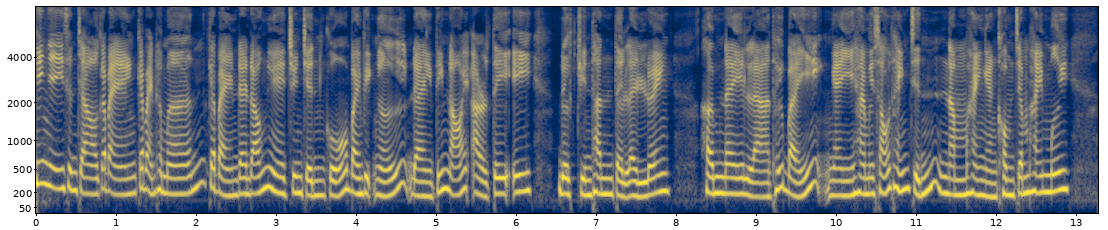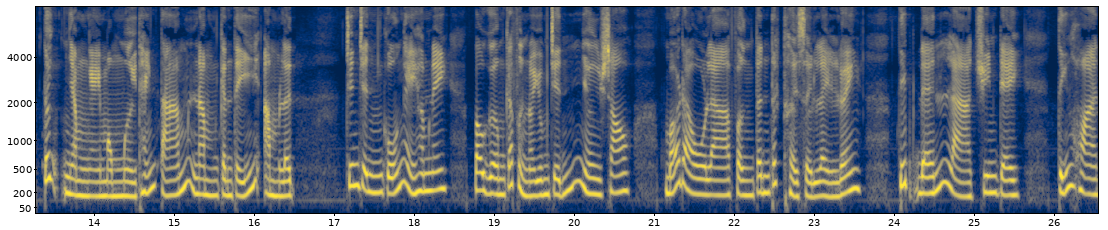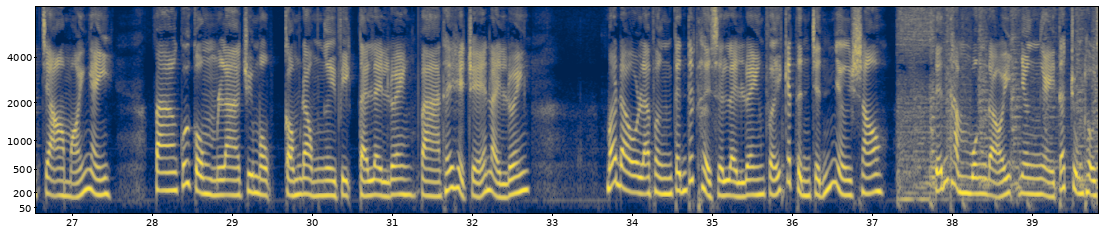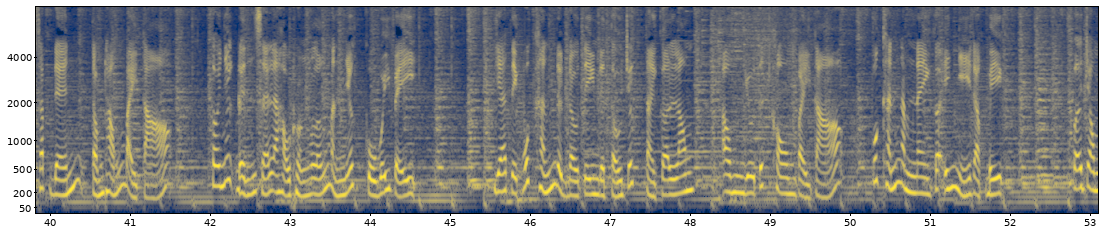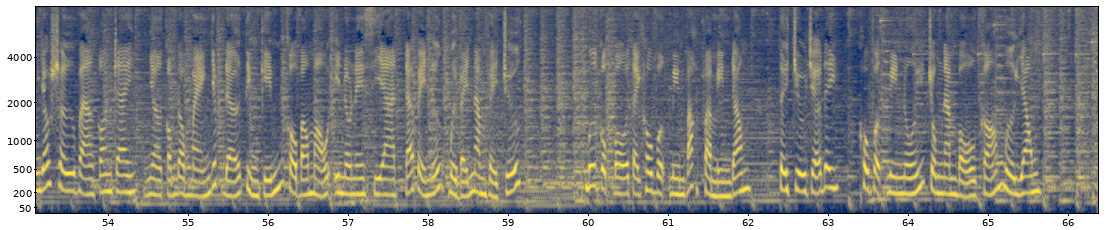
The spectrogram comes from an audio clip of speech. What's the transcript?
Khi Nhi xin chào các bạn, các bạn thân mến, các bạn đang đón nghe chương trình của Ban Việt ngữ Đài Tiếng Nói RTI được truyền thanh từ Lài Loan. Hôm nay là thứ Bảy, ngày 26 tháng 9 năm 2020, tức nhằm ngày mồng 10 tháng 8 năm canh tý âm lịch. Chương trình của ngày hôm nay bao gồm các phần nội dung chính như sau. Mở đầu là phần tin tức thời sự Lài Loan, tiếp đến là chuyên đề tiếng Hoa cho mỗi ngày – và cuối cùng là chuyên mục Cộng đồng người Việt tại Lài Loan và thế hệ trẻ Lài Loan. Mở đầu là phần tin tức thời sự Lài Loan với các tình chính như sau. Đến thăm quân đội nhân ngày Tết Trung Thu sắp đến, Tổng thống bày tỏ Tôi nhất định sẽ là hậu thuẫn lớn mạnh nhất của quý vị. Gia tiệc Quốc Khánh được đầu tiên được tổ chức tại Cờ Long. Ông Du Tích Khôn bày tỏ Quốc Khánh năm nay có ý nghĩa đặc biệt Vợ chồng giáo sư và con trai nhờ cộng đồng mạng giúp đỡ tìm kiếm cô bảo mẫu Indonesia đã về nước 17 năm về trước. Mưa cục bộ tại khu vực miền Bắc và miền Đông. Từ chiều trở đi, khu vực miền núi trong Nam Bộ có mưa dông.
